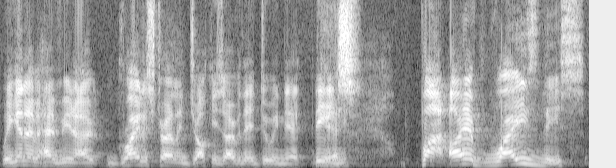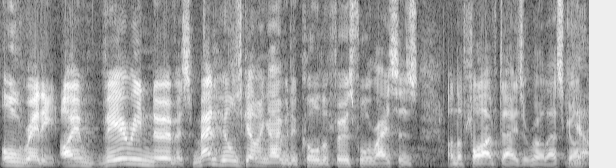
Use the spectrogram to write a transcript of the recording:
We're going to have you know great Australian jockeys over there doing their thing. Yes. But I have raised this already. I am very nervous. Matt Hill's going over to call the first four races on the five days at Royal Ascot. Yeah.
